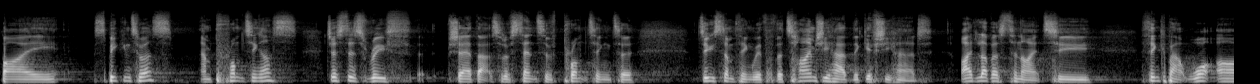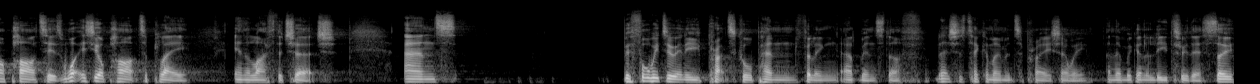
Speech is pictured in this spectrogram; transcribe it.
by speaking to us and prompting us, just as Ruth shared that sort of sense of prompting to do something with the time she had, the gift she had. I'd love us tonight to think about what our part is. What is your part to play in the life of the church? And before we do any practical pen filling admin stuff, let's just take a moment to pray, shall we? And then we're going to lead through this. So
